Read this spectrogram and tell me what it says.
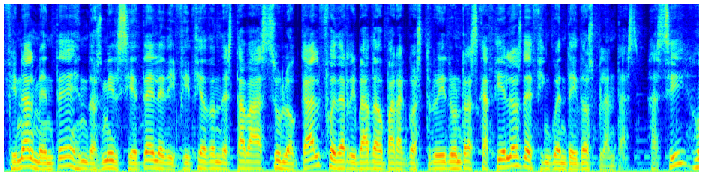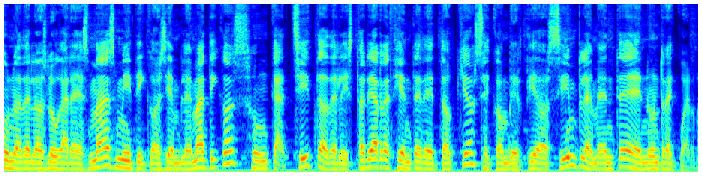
Finalmente, en 2007, el edificio donde estaba su local fue derribado para construir un rascacielos de 52 plantas. Así, uno de los lugares más míticos y emblemáticos, un cachito de la historia reciente de Tokio, se convirtió simplemente en un recuerdo.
